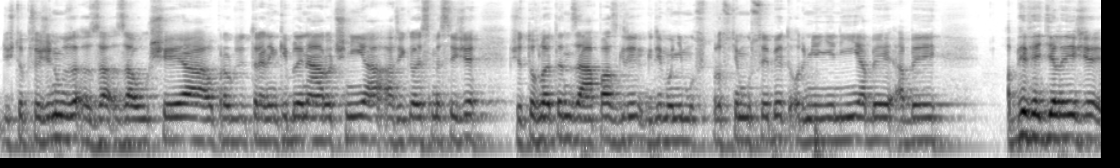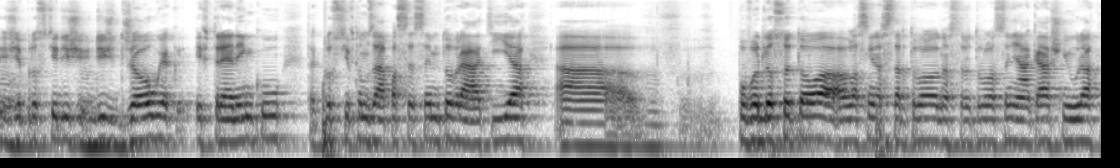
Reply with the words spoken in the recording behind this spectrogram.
když to přeženu za, za, za uši a opravdu ty tréninky byly náročné a, a říkali jsme si, že, že tohle je ten zápas, kdy, kdy oni mus, prostě musí být odměněný, aby, aby, aby věděli, že, hmm. že prostě když, když dřou, jak i v tréninku, tak prostě v tom zápase se jim to vrátí a, a povedlo se to a vlastně nastartovala, nastartovala se nějaká šňůra.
